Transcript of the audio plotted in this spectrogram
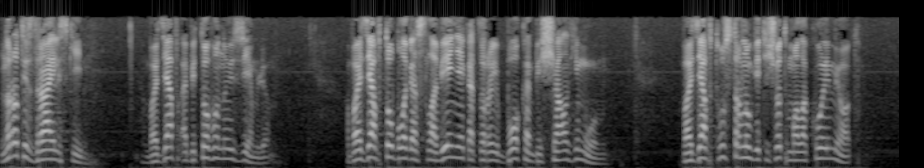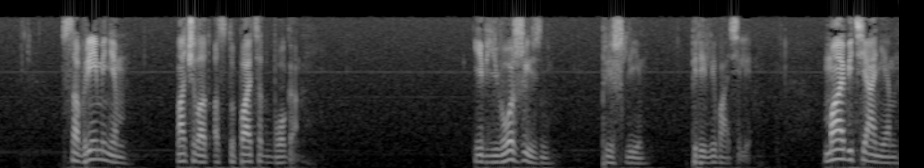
Народ израильский, войдя в обетованную землю, войдя в то благословение, которое Бог обещал ему, войдя в ту страну, где течет молоко и мед, со временем начало отступать от Бога. И в его жизнь пришли переливатели. Моавитяне,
